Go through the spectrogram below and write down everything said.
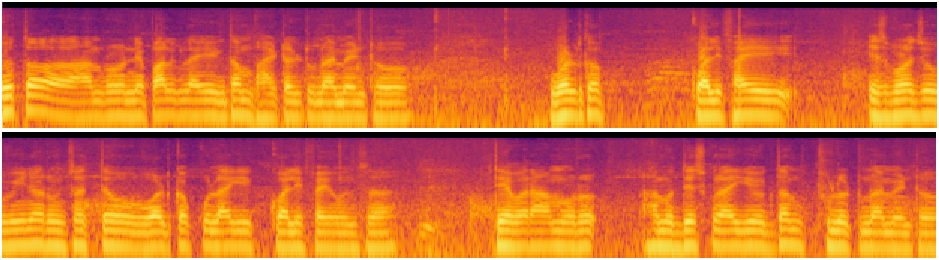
यो त हाम्रो नेपालको लागि एकदम भाइटल टुर्नामेन्ट हो। वर्ल्ड कप क्वालिफाई यसबाट जो विनर हुन्छ त्यो वर्ल्ड कपको लागि क्वालिफाई हुन्छ। त्यही भएर हाम्रो हाम्रो देशको लागि यो एकदम ठुलो टुर्नामेन्ट हो।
